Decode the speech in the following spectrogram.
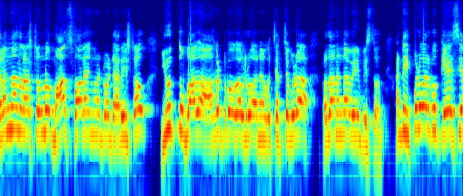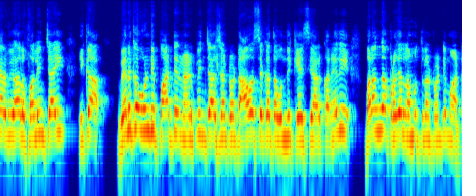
తెలంగాణ రాష్ట్రంలో మాస్ ఫాలోయింగ్ ఉన్నటువంటి హరీష్ రావు యూత్ను బాగా ఆకట్టుకోగలరు అనే ఒక చర్చ కూడా ప్రధానంగా వినిపిస్తోంది. అంటే ఇప్పటి వరకు కేసీఆర్ వ్యూహాలు ఫలించాయి. ఇక వెనుక ఉండి పార్టీని నడిపించాల్సినటువంటి ఆవశ్యకత ఉంది కేసీఆర్కు అనేది బలంగా ప్రజలు నమ్ముతున్నటువంటి మాట.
